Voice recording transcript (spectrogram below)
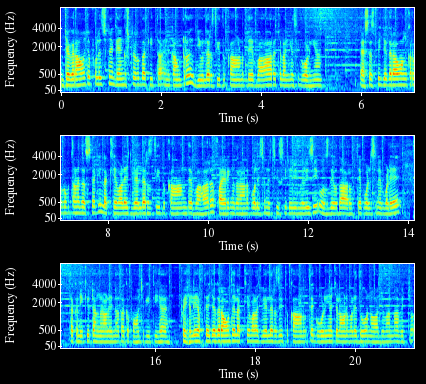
ਜਗਰਾਓਂ 'ਚ ਪੁਲਿਸ ਨੇ ਗੈਂਗਸਟਰ ਦਾ ਕੀਤਾ ਇਨਕਾਊਂਟਰ ਜਿਊਲਰਸ ਦੀ ਦੁਕਾਨ ਦੇ ਬਾਹਰ ਚਲਾਈਆਂ ਸੀ ਗੋਲੀਆਂ। ਐਸਐਸਪੀ ਜਗਰਾਓ ਅੰਕਰ ਗੁਪਤਾ ਨੇ ਦੱਸਿਆ ਕਿ ਲੱਖੇਵਾਲੇ ਜਵੈਲਰਸ ਦੀ ਦੁਕਾਨ ਦੇ ਬਾਹਰ ਫਾਇਰਿੰਗ ਦੌਰਾਨ ਪੁਲਿਸ ਨੂੰ ਸੀਸੀਟੀਵੀ ਮਿਲੀ ਸੀ। ਉਸ ਦੇ ਆਧਾਰ ਉੱਤੇ ਪੁਲਿਸ ਨੇ ਬੜੇ ਤਕਨੀਕੀ ਢੰਗ ਨਾਲ ਇਹਨਾਂ ਤੱਕ ਪਹੁੰਚ ਕੀਤੀ ਹੈ। ਪਿਛਲੇ ਹਫ਼ਤੇ ਜਗਰਾਉਂ ਦੇ ਲੱਖੇਵਾਲਾ ਜਵੈਲਰਸ ਦੀ ਦੁਕਾਨ ਉੱਤੇ ਗੋਲੀਆਂ ਚਲਾਉਣ ਵਾਲੇ ਦੋ ਨੌਜਵਾਨਾਂ ਵਿੱਚੋਂ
